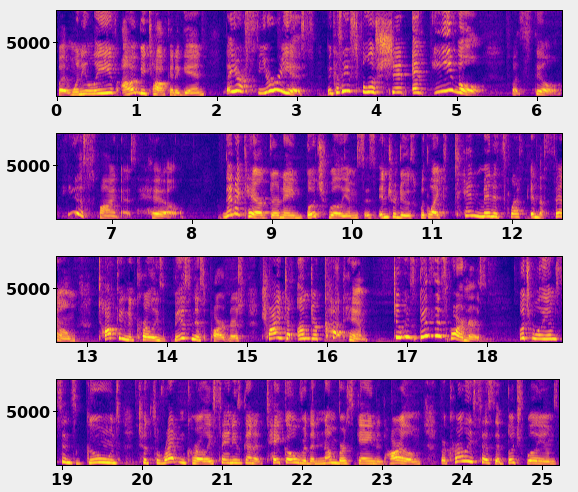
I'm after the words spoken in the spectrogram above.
but when he leave, I'm gonna be talking again. They are furious because he's full of shit and evil. But still, he is fine as hell. Then a character named Butch Williams is introduced with like 10 minutes left in the film, talking to Curly's business partners, trying to undercut him to his business partners. Butch Williams sends goons to threaten Curly, saying he's gonna take over the numbers game in Harlem, but Curly says that Butch Williams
